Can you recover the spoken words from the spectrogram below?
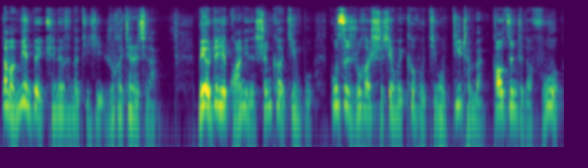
那么面对全流程的体系如何建设起来？没有这些管理的深刻进步，公司如何实现为客户提供低成本高增值的服务？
